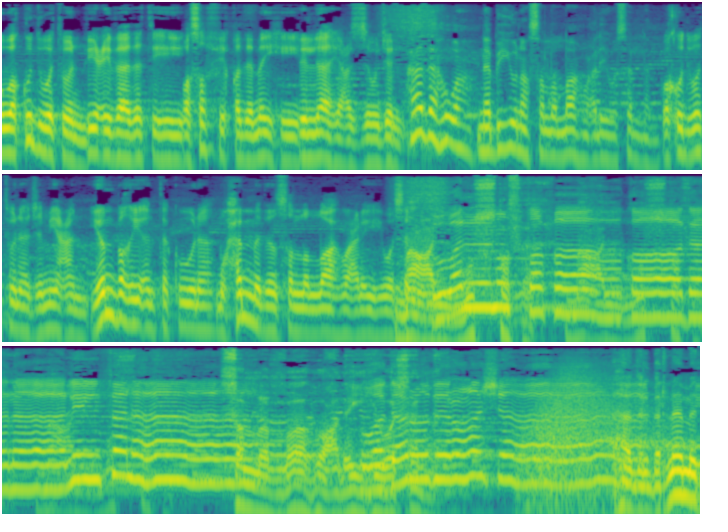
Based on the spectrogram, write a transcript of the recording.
هو قدوة في عبادته وصف قدميه لله عز وجل. هذا هو نبينا صلى الله عليه وسلم. وقدوتنا جميعا ينبغي أن تكون محمد صلى الله عليه وسلم. هو المصطفى قادنا للفلاح. صلى الله عليه ودرب وسلم. الرشاد هذا البرنامج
